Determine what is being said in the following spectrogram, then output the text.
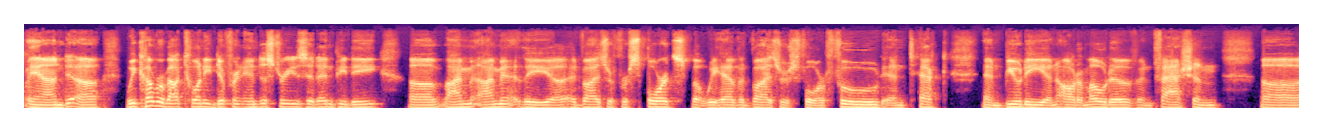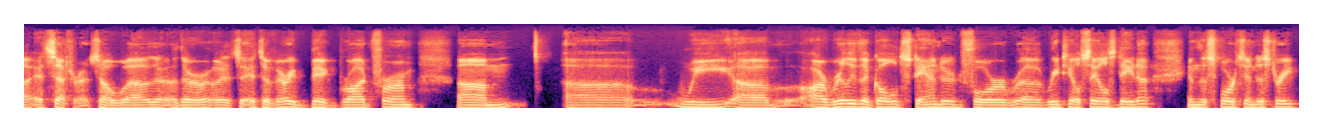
and uh, we cover about 20 different industries at NPD. Uh, I'm I'm the uh, advisor for sports, but we have advisors for food and tech and beauty and automotive and fashion, uh, et cetera. So uh, there, it's it's a very big, broad firm. Um, uh, we uh, are really the gold standard for uh, retail sales data in the sports industry.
